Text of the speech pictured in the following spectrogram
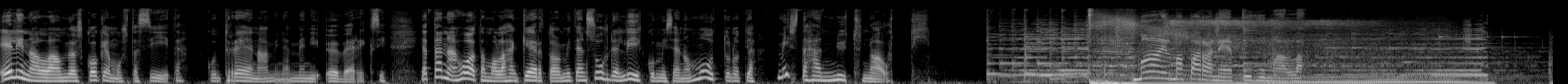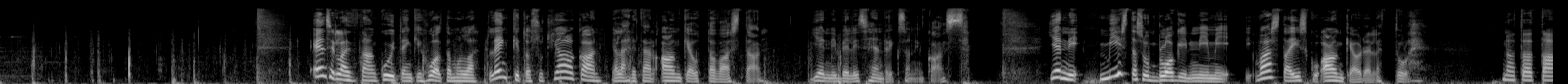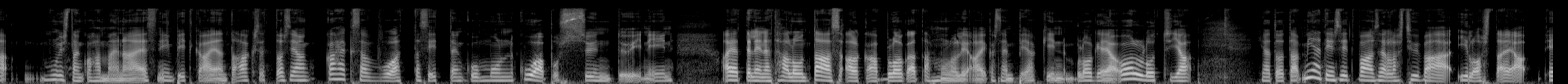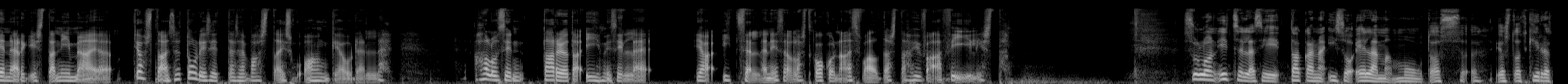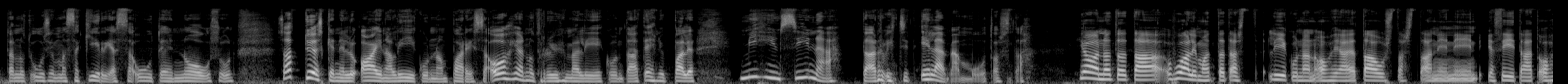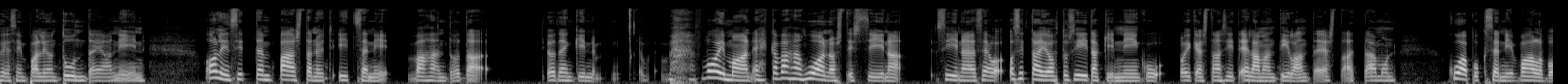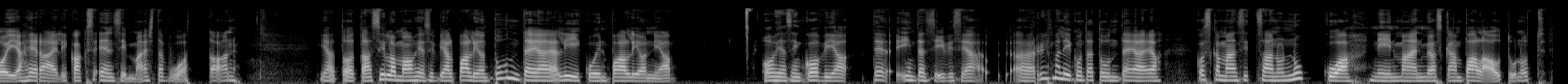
Elinalla on myös kokemusta siitä, kun treenaaminen meni överiksi. Ja tänään huoltamolla hän kertoo, miten suhde liikkumiseen on muuttunut ja mistä hän nyt nauttii. Maailma paranee puhumalla. Ensin laitetaan kuitenkin huoltamolla lenkkitossut jalkaan ja lähdetään ankeutta vastaan Jenni Belis Henrikssonin kanssa. Jenni, mistä sun blogin nimi Vastaisku ankeudelle tulee? No tota, muistankohan mä enää edes niin pitkä ajan taakse. Tosiaan kahdeksan vuotta sitten, kun mun kuopus syntyi, niin ajattelin, että haluan taas alkaa blogata. Mulla oli aikaisempiakin blogeja ollut ja, ja tota, mietin sitten vaan sellaista hyvää ilosta ja energistä nimeä ja jostain se tuli sitten se vastaisku ankeudelle. Halusin tarjota ihmisille ja itselleni sellaista kokonaisvaltaista hyvää fiilistä. Sulla on itselläsi takana iso elämänmuutos, jos olet kirjoittanut uusimmassa kirjassa uuteen nousuun. Sä oot työskennellyt aina liikunnan parissa, ohjannut ryhmäliikuntaa, tehnyt paljon. Mihin sinä tarvitsit elämänmuutosta? Joo, no tota, huolimatta tästä liikunnan ohjaajataustasta niin, niin, ja siitä, että ohjasin paljon tunteja, niin olin sitten päästänyt itseni vähän tota, jotenkin voimaan ehkä vähän huonosti siinä siinä ja se osittain johtui siitäkin niin kuin oikeastaan siitä elämäntilanteesta, että mun kuopukseni valvoi ja heräili kaksi ensimmäistä vuottaan. Ja tota, silloin mä ohjasin vielä paljon tunteja ja liikuin paljon ja ohjasin kovia te- intensiivisiä ä, ryhmäliikuntatunteja ja koska mä en sitten saanut nukkua, niin mä en myöskään palautunut,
